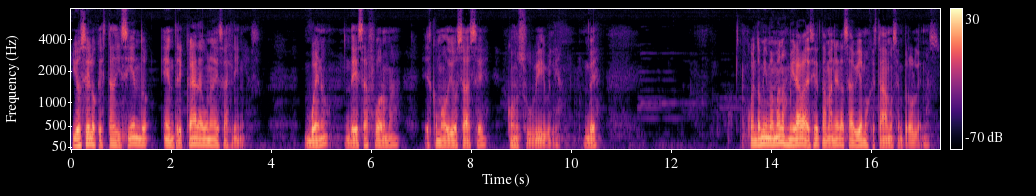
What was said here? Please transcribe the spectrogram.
Yo sé lo que está diciendo entre cada una de esas líneas. Bueno, de esa forma es como Dios hace con su Biblia. ¿Ve? Cuando mi mamá nos miraba de cierta manera sabíamos que estábamos en problemas.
